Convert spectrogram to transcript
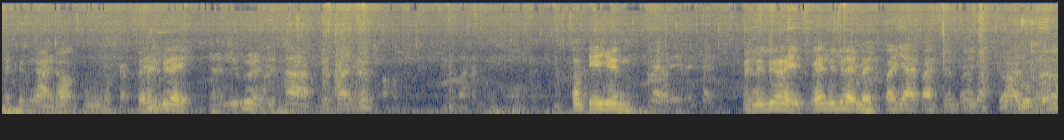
ไม่เป็นง่ายเนาะอืมไปเรื่อยยายเรื่อยๆไปท่าไปไปเฮ้ยๆต้องใจเย็นไปเรื่อยๆไปเรื่อยๆไปไปยายไปเดินที่บ้านหลุมเด้อ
